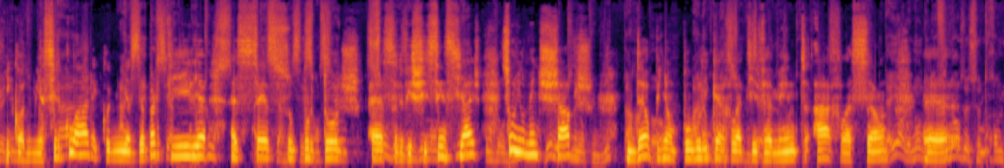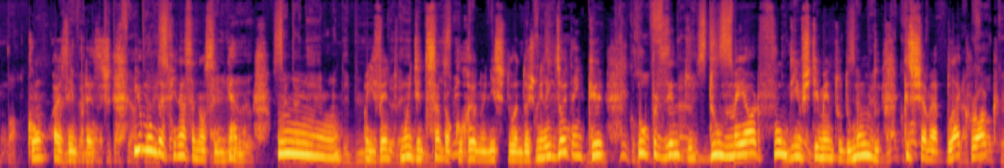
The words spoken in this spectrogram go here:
Economia circular, economia da partilha, acesso por todos a serviços essenciais são elementos chaves da opinião pública relativamente à relação uh, com as empresas. E o mundo da finança não se engana. Um evento muito interessante ocorreu no início do ano 2018 em que o presidente do maior fundo de investimento do mundo, que se chama BlackRock,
